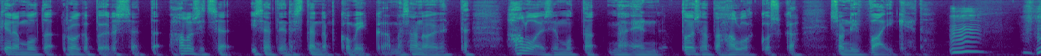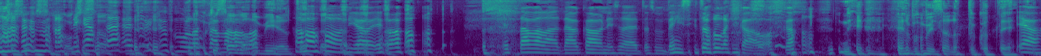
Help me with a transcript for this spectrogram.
kerran multa ruokapöydässä, että haluaisit sä isä tehdä stand-up-komikkaa? Mä sanoin, että haluaisin, mutta mä en toisaalta halua, koska se on niin vaikeeta. Mm. Mä ymmärrän ihan täysin. Mulla on samaa mieltä? On, joo, joo. Että tavallaan tämä on kaunis ajatus, mutta ei sit ollenkaan olekaan. niin, helpommin sanottu kuin tehty. Joo.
